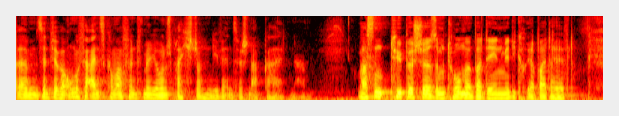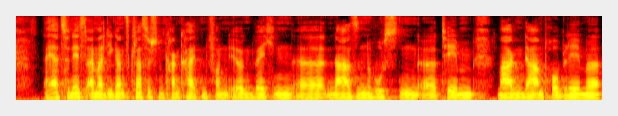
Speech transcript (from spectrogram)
ähm, sind wir bei ungefähr 1,5 Millionen Sprechstunden, die wir inzwischen abgehalten haben. Was sind typische Symptome, bei denen mir die Krü-App? Naja, zunächst einmal die ganz klassischen Krankheiten von irgendwelchen äh, Nasen, Husten, äh, Themen, Magen-Darm-Probleme,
